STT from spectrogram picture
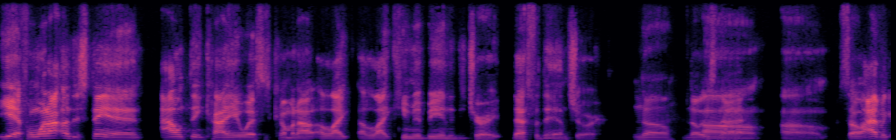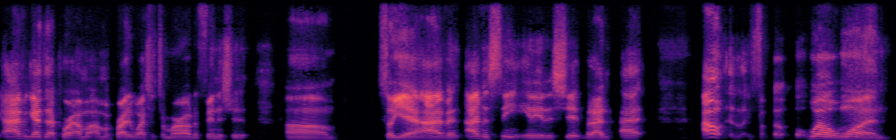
yeah, from what I understand, I don't think Kanye West is coming out a like a like human being in Detroit. That's for damn sure. No, no, he's um, not. Um, so I haven't I haven't got that part. I'm, I'm, gonna probably watch it tomorrow to finish it. Um, so yeah, I haven't I haven't seen any of the shit, but I I I don't well one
